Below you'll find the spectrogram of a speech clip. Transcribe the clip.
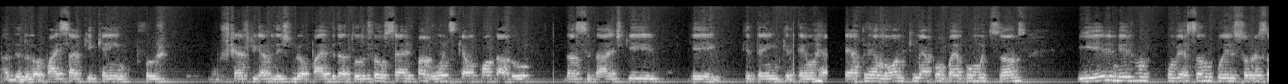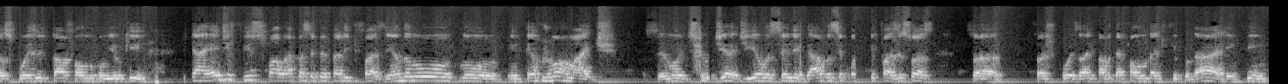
a vida do meu pai, sabe que quem foi o, o chefe de gabinete do meu pai a vida toda foi o Sérgio Fagundes, que é um contador da cidade que, que, que, tem, que tem um certo renome, que me acompanha por muitos anos. E ele mesmo, conversando com ele sobre essas coisas, ele estava falando comigo que já é difícil falar com a Secretaria de Fazenda no, no, em tempos normais. Você no dia a dia, você ligar, você conseguir fazer suas, suas, suas coisas lá. Ele estava até falando da dificuldade, enfim,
